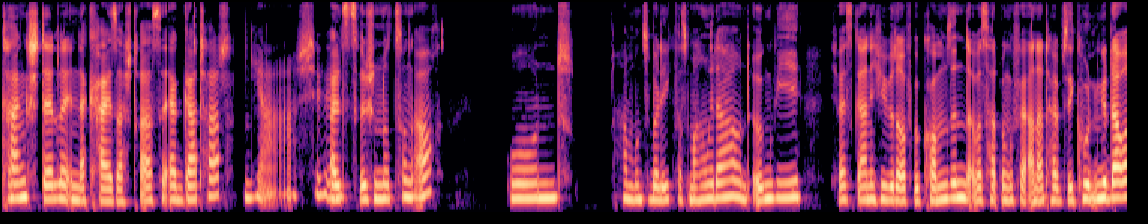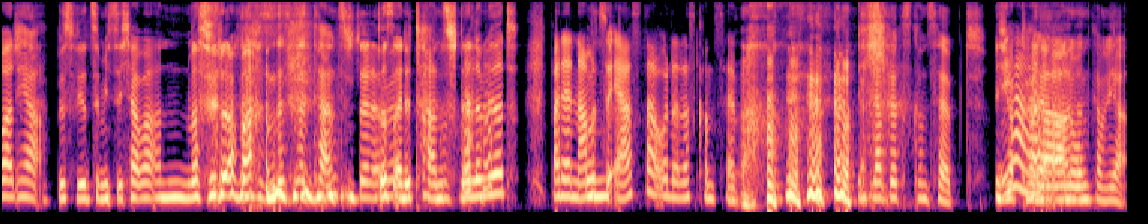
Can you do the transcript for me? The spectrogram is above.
Tankstelle in der Kaiserstraße ergattert, Ja, schön. als Zwischennutzung auch. Und haben uns überlegt, was machen wir da? Und irgendwie, ich weiß gar nicht, wie wir drauf gekommen sind, aber es hat ungefähr anderthalb Sekunden gedauert, Ja. bis wir ziemlich sicher waren, was wir da Dass machen. das eine Tanzstelle Dass eine Tanzstelle wird. War der Name Und- zuerst da oder das Konzept? Ich glaube, das Konzept. Ich Ja. habe keine ja, Ahnung. Kam, ja,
